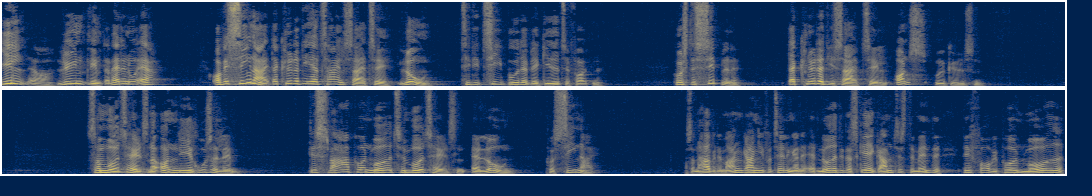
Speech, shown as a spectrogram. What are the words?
ild og lynglimt og hvad det nu er. Og ved Sinai, der knytter de her tegn sig til loven, til de ti bud, der bliver givet til folkene. Hos disciplene, der knytter de sig til åndsudgydelsen. Så modtagelsen af ånden i Jerusalem, det svarer på en måde til modtagelsen af loven på Sinai. Og sådan har vi det mange gange i fortællingerne, at noget af det, der sker i Gamle Testamente, det får vi på en måde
